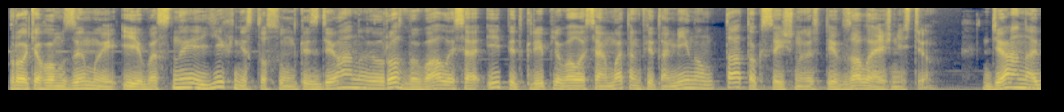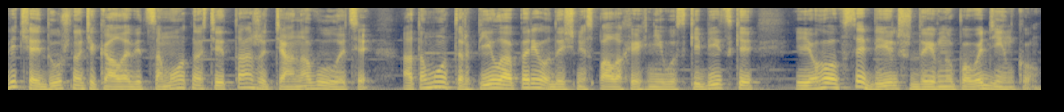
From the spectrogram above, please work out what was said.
Протягом зими і весни їхні стосунки з Діаною розвивалися і підкріплювалися метамфетаміном та токсичною співзалежністю. Діана відчайдушно тікала від самотності та життя на вулиці, а тому терпіла періодичні спалахи гніву Скібіцькі і його все більш дивну поведінку.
